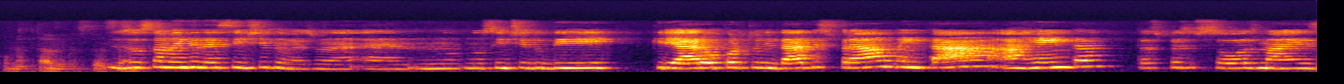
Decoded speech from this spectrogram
comentar algumas situação. Justamente nesse sentido mesmo, né? É, no, no sentido de criar oportunidades para aumentar a renda das pessoas mais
